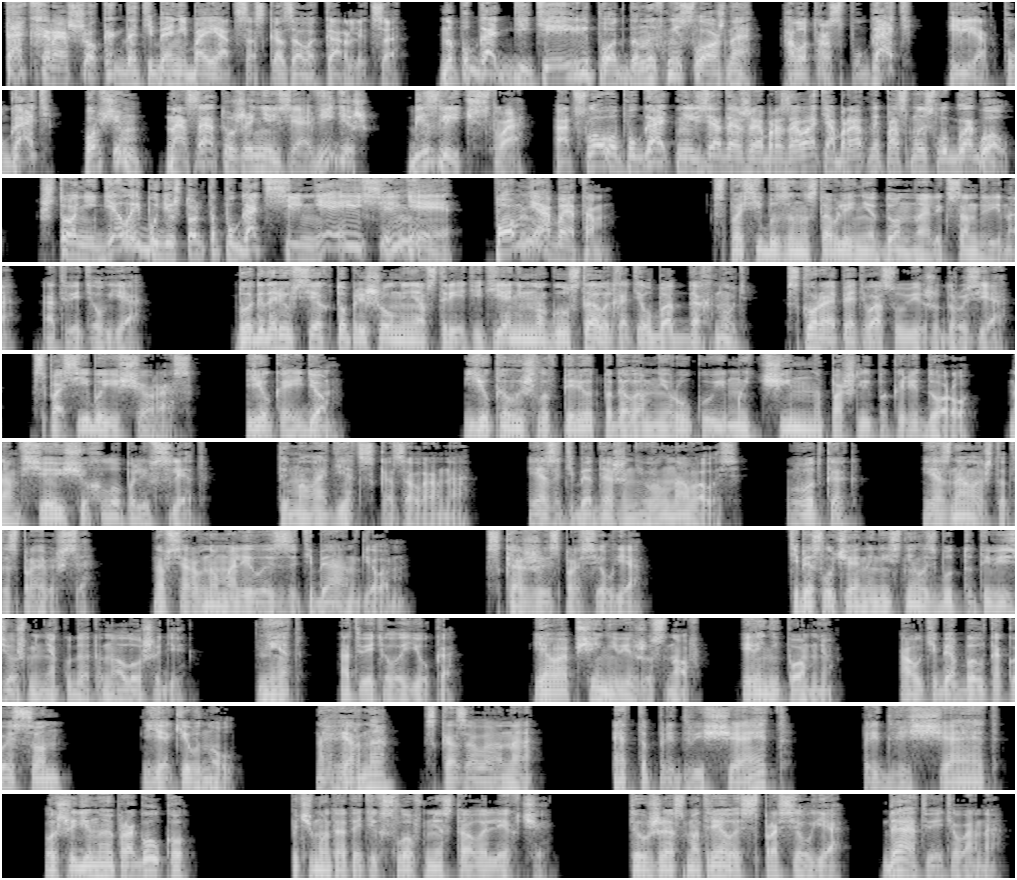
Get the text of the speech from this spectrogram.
«Так хорошо, когда тебя не боятся», — сказала карлица. «Напугать детей или подданных несложно, а вот распугать или отпугать в общем, назад уже нельзя, видишь? Безличество. От слова «пугать» нельзя даже образовать обратный по смыслу глагол. Что ни делай, будешь только пугать сильнее и сильнее. Помни об этом. «Спасибо за наставление, Донна Александрина», — ответил я. «Благодарю всех, кто пришел меня встретить. Я немного устал и хотел бы отдохнуть. Скоро опять вас увижу, друзья. Спасибо еще раз. Юка, идем». Юка вышла вперед, подала мне руку, и мы чинно пошли по коридору, нам все еще хлопали вслед. «Ты молодец», — сказала она. «Я за тебя даже не волновалась. Вот как? Я знала, что ты справишься, но все равно молилась за тебя ангелом». «Скажи», — спросил я. «Тебе случайно не снилось, будто ты везешь меня куда-то на лошади?» «Нет», — ответила Юка. «Я вообще не вижу снов. Или не помню. А у тебя был такой сон?» Я кивнул. «Наверное», — сказала она. «Это предвещает...» предвещает лошадиную прогулку? Почему-то от этих слов мне стало легче. «Ты уже осмотрелась?» — спросил я. «Да», — ответила она.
